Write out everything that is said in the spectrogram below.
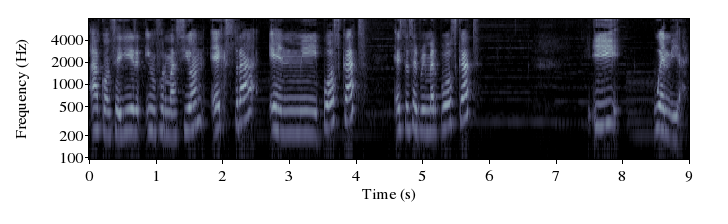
a conseguir información extra en mi postcat. Este es el primer postcat. Y buen día.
